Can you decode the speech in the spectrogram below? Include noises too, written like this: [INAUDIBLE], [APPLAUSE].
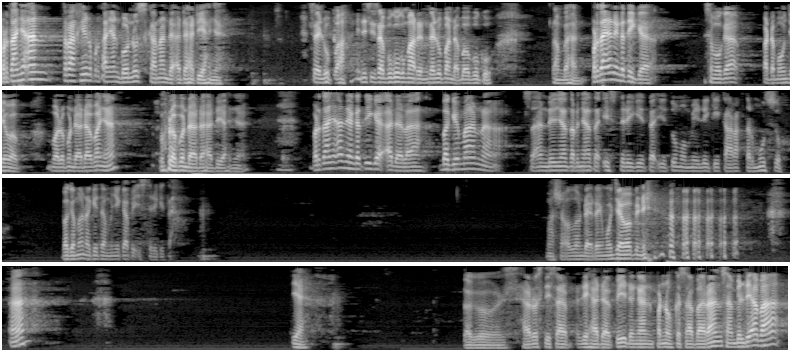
Pertanyaan terakhir, pertanyaan bonus karena tidak ada hadiahnya. Saya lupa. Ini sisa buku kemarin. Saya lupa tidak bawa buku. Tambahan. Pertanyaan yang ketiga. Semoga pada mau jawab. Walaupun tidak ada apanya. [LAUGHS] Walaupun tidak ada hadiahnya. Pertanyaan yang ketiga adalah. Bagaimana seandainya ternyata istri kita itu memiliki karakter musuh. Bagaimana kita menyikapi istri kita? Masya Allah, tidak ada yang mau jawab ini. [LAUGHS] Hah? Ya. Bagus. Harus dihadapi dengan penuh kesabaran sambil di apa?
